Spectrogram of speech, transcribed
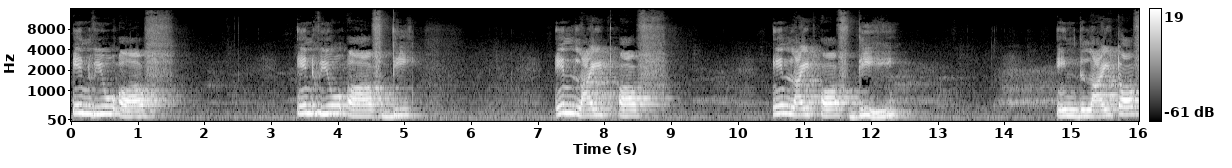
in view of in view of the in light of in light of the in the light of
